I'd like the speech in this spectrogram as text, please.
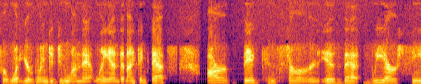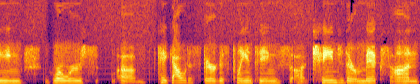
for what you're going to do on that land. And I think that's our big concern is that we are seeing growers um, take out asparagus plantings, uh, change their mix on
